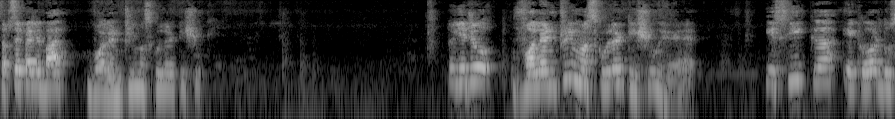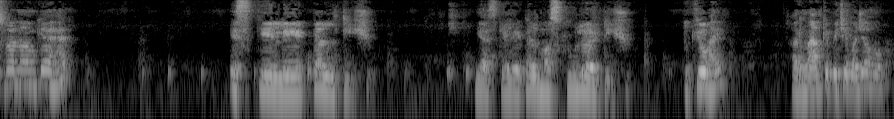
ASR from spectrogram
सबसे पहले बात वॉलेंट्री मस्कुलर टिश्यू की। तो ये जो वॉलेंट्री मस्कुलर टिश्यू है, इसी का एक और दूसरा नाम क्या है? स्केलेटल टिश्यू या स्केलेटल मस्कुलर टिश्यू तो क्यों भाई? हर नाम के पीछे वजह होगा।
